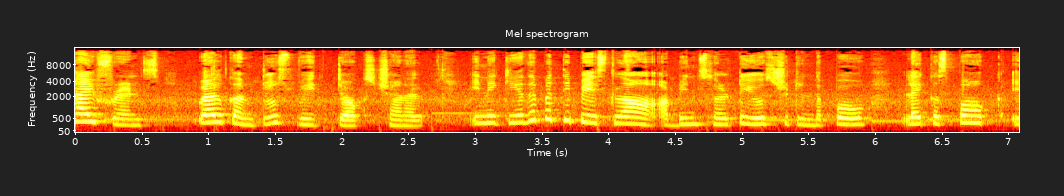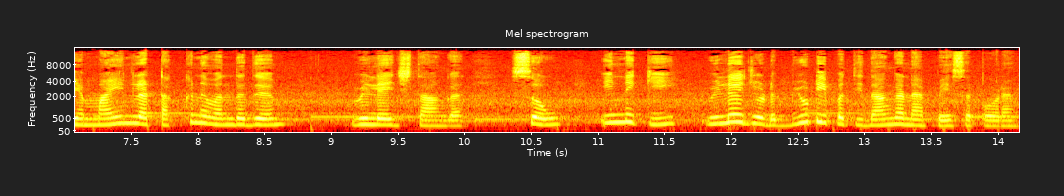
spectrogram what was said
Hi friends welcome to sweet talks channel இன்றைக்கி எதை பற்றி பேசலாம் அப்படின்னு சொல்லிட்டு யோசிச்சுட்டு இருந்தப்போ லைக் அ ஸ்பாக் என் மைண்டில் டக்குன்னு வந்தது வில்லேஜ் தாங்க. ஸோ இன்றைக்கி வில்லேஜோட பியூட்டி பற்றி தாங்க நான் பேச போகிறேன்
